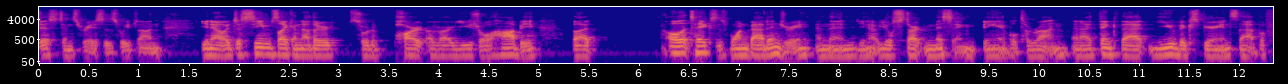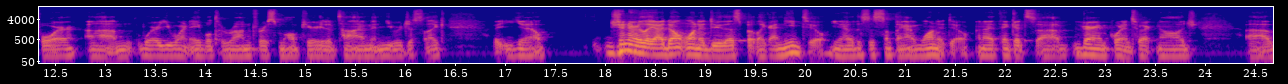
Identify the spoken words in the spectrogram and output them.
distance races we've done, you know, it just seems like another sort of part of our usual hobby. But all it takes is one bad injury and then you know you'll start missing being able to run. And i think that you've experienced that before um, where you weren't able to run for a small period of time and you were just like you know generally i don't want to do this but like i need to you know this is something i want to do. And i think it's uh, very important to acknowledge uh,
